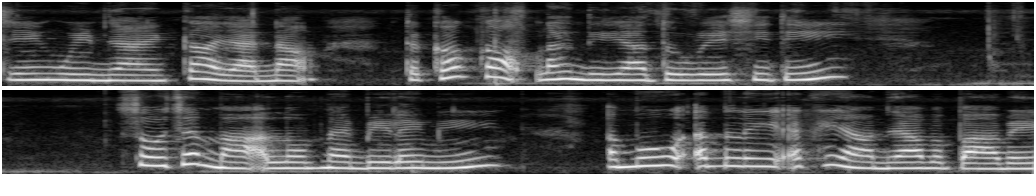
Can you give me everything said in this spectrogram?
ချင်းငွေမြိုင်ကရနောက်တကောက်ကောက်လိုက်နေရသူတွေရှိသည်ဆိုချက်မှာအလွန်မှန်ပေလိမ့်မည်အမိုးအပလီအခရာများမပါဘဲ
